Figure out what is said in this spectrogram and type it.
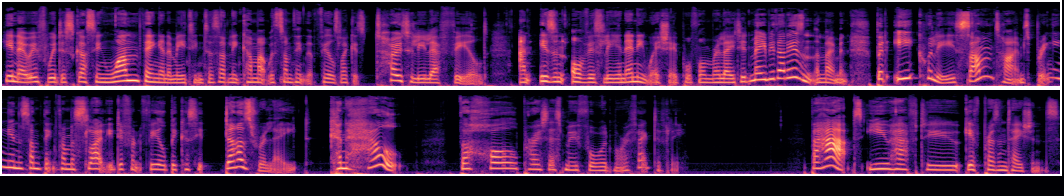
You know, if we're discussing one thing in a meeting, to suddenly come up with something that feels like it's totally left field and isn't obviously in any way, shape, or form related, maybe that isn't the moment. But equally, sometimes bringing in something from a slightly different field because it does relate can help the whole process move forward more effectively. Perhaps you have to give presentations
